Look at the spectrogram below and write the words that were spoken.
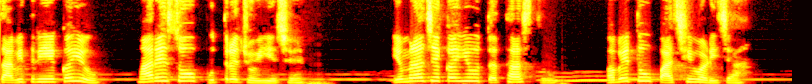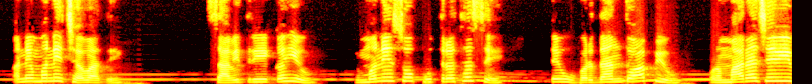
સાવિત્રીએ કહ્યું, મારે સો પુત્ર જોઈએ છે. યમરાજે કહ્યું, તથાસ્તુ હવે તું પાછી વળી જા અને મને જવા દે. સાવિત્રીએ કહ્યું, મને સો પુત્ર થશે, તેવું વરદાન તો આપ્યું, પણ મારા જેવી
